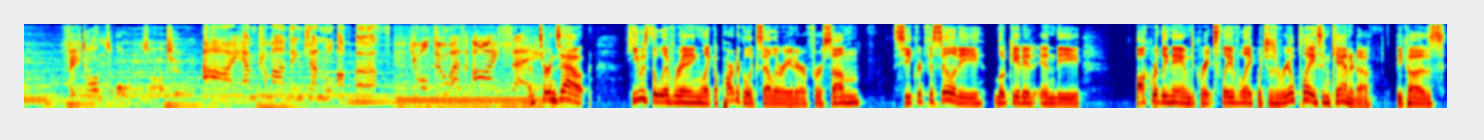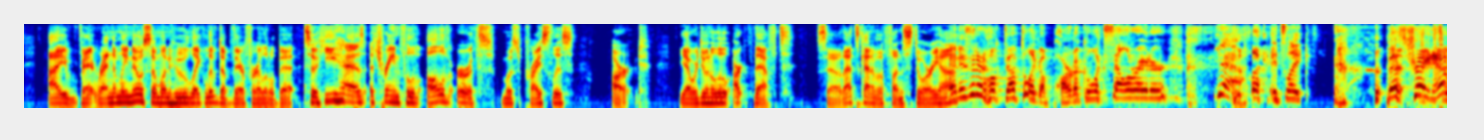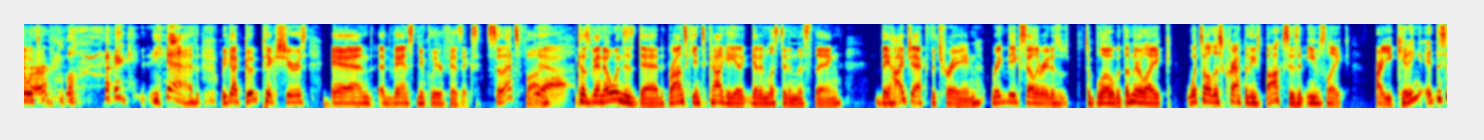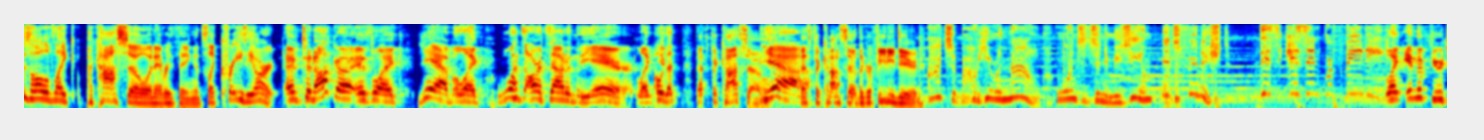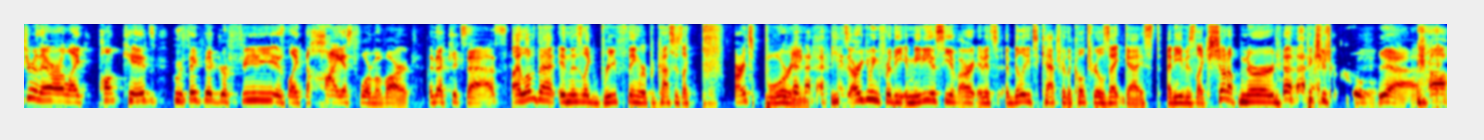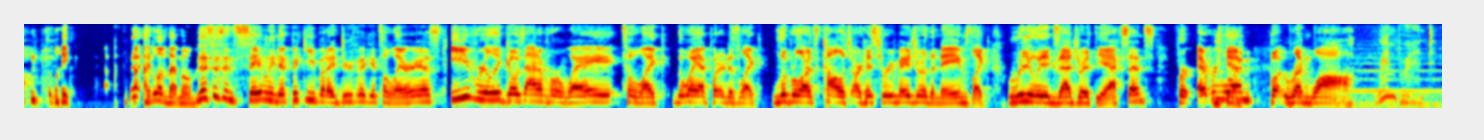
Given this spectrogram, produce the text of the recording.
Phaeton's orders are to. I am commanding general of Earth. You will do as I say. And turns out he was delivering like a particle accelerator for some secret facility located in the awkwardly named Great Slave Lake, which is a real place in Canada because I ra- randomly know someone who like lived up there for a little bit. So he has a train full of all of Earth's most priceless art. Yeah, we're doing a little art theft. So that's kind of a fun story, huh? And isn't it hooked up to like a particle accelerator? yeah. Like- it's like Best train So ever. like, Yeah, we got good pictures and advanced nuclear physics. So that's fun. yeah. Because Van Owens is dead. Bronski and Takagi get, get enlisted in this thing. They hijack the train, rig the accelerators to blow, but then they're like, what's all this crap in these boxes? And Eve's like, are you kidding? It, this is all of like Picasso and everything. It's like crazy art. And Tanaka is like, yeah, but like once art's out in the air, like Oh, if- that that's Picasso. yeah, That's Picasso, the graffiti dude. Art's about here and now. Once it's in a museum, it's finished. This isn't graffiti. like in the future there are like punk kids who think that graffiti is like the highest form of art, and that kicks ass. I love that in this like brief thing where Picasso's like, "Pff, art's boring. He's arguing for the immediacy of art and its ability to capture the cultural zeitgeist. And Eve is like, shut up, nerd. Pictures are cool. Yeah, um, like, I love that moment. this is insanely nitpicky, but I do think it's hilarious. Eve really goes out of her way to like the way I put it is like liberal arts college art history major. The names like really exaggerate the accents for everyone but Renoir Rembrandt,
